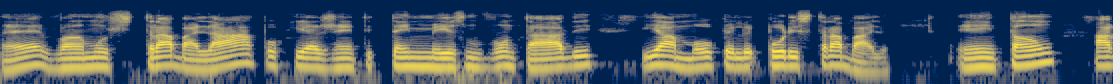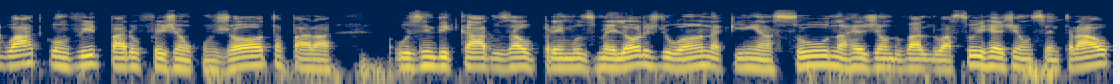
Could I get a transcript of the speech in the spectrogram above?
Né? Vamos trabalhar porque a gente tem mesmo vontade e amor pelo, por esse trabalho. Então, Aguardo convite para o Feijão com J, para os indicados ao prêmio Os Melhores do Ano aqui em Açu, na região do Vale do Açu e região central,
